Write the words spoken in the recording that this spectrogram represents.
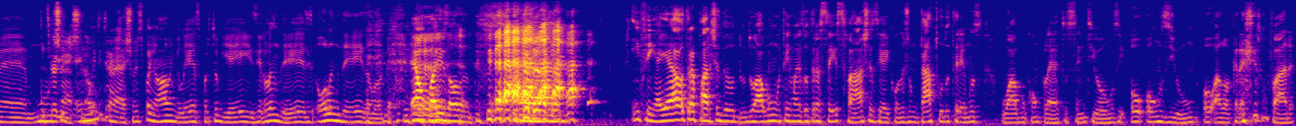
É, multi- International. É muito international. Espanhol, inglês, português, irlandês, holandês, louca. É o país da Holanda. É, enfim, aí a outra parte do, do, do álbum tem mais outras seis faixas, e aí quando juntar tudo, teremos o álbum completo, 111, ou 11-1, ou a louca que não para.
